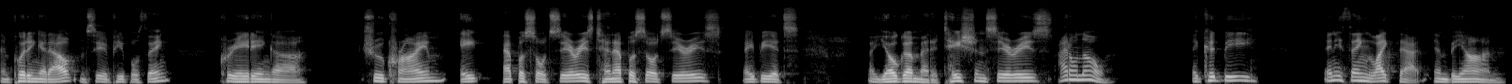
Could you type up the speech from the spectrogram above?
and putting it out and see what people think, creating a true crime eight episode series, 10 episode series, maybe it's a yoga meditation series. I don't know. It could be anything like that and beyond.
